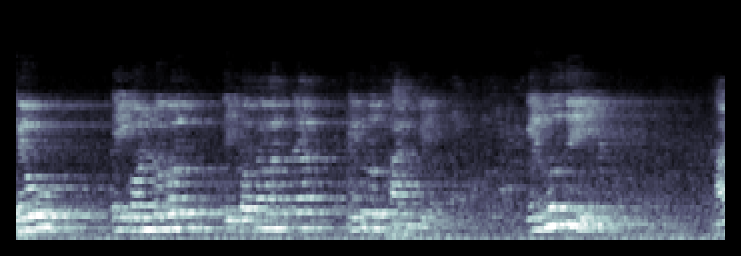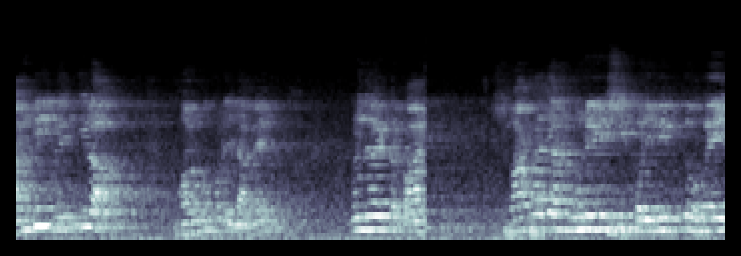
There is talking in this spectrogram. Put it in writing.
ঢেউ, এই গন্ডগোল এই কথাবার্তা, এগুলো থাকবে। এর মধ্যে ধার্মিক ব্যক্তিরা ধর্ম করে যাবেন। একটা বাণী, ষাট হাজার মুনি ঋষি পরিবৃত্ত হয়ে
